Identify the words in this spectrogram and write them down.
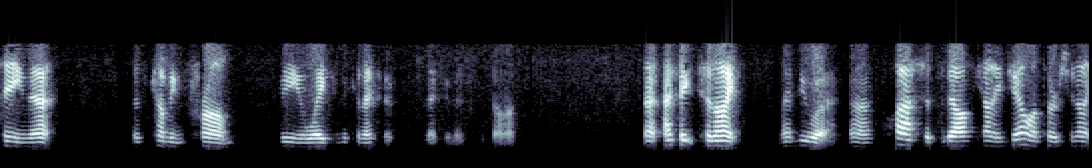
seeing that as coming from being awake and connected, connectedness with God. I, I think tonight I do a, a class at the Dallas County Jail on Thursday night,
